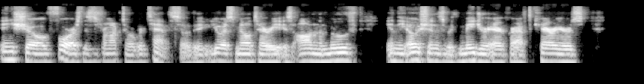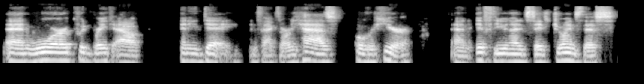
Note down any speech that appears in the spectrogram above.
in show of force. This is from October 10th. So the US military is on the move in the oceans with major aircraft carriers, and war could break out any day. In fact, already has over here. And if the United States joins this,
